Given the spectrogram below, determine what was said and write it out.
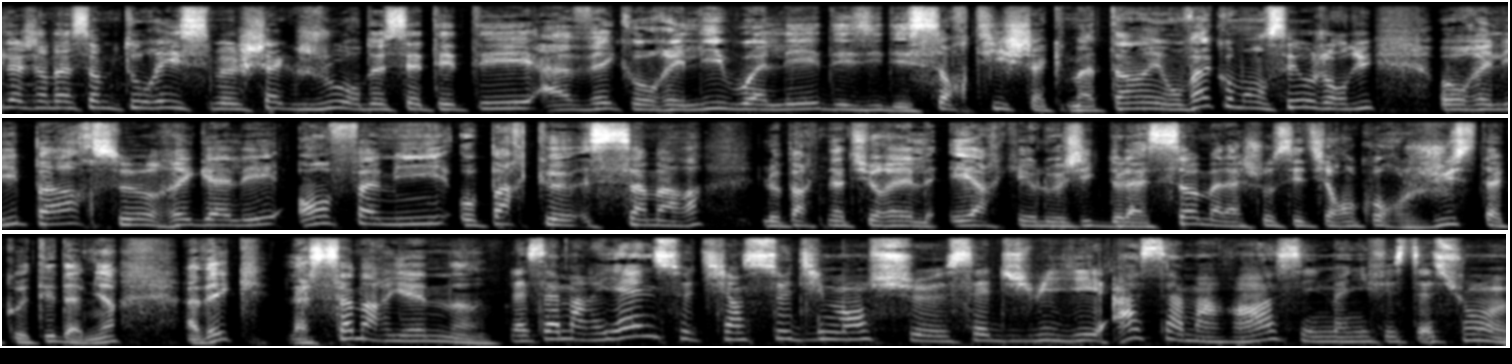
l'agenda Somme Tourisme chaque jour de cet été avec Aurélie Wallet, des idées sorties chaque matin. Et on va commencer aujourd'hui, Aurélie, par se régaler en famille au parc Samara, le parc naturel et archéologique de la Somme à la chaussée Tirancourt, juste à côté d'Amiens, avec la Samarienne. La Samarienne se tient ce dimanche 7 juillet à Samara. C'est une manifestation euh,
